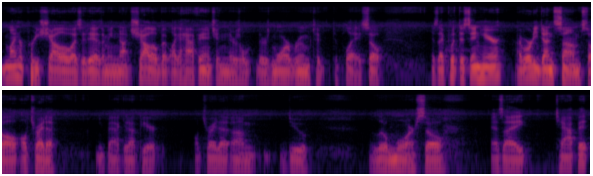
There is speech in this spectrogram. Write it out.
mine are pretty shallow as it is. I mean, not shallow, but like a half inch, and there's a, there's more room to, to play. So as I put this in here, I've already done some, so I'll, I'll try to, let me back it up here. I'll try to um, do a little more. So as I tap it,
